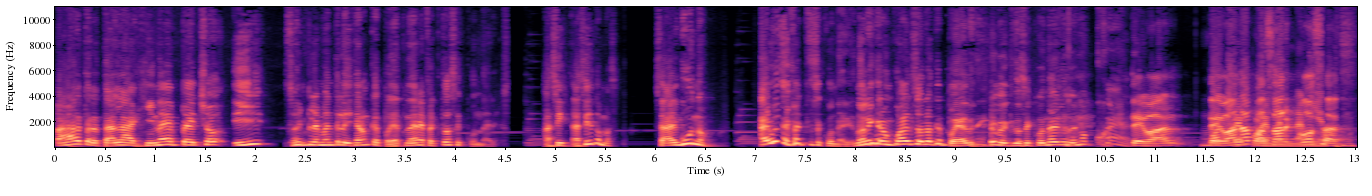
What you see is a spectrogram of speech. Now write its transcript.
para tratar la angina de pecho y simplemente le dijeron que podía tener efectos secundarios. Así, así nomás. O sea, alguno. Algún efecto secundario. No le dijeron cuál, solo que podía tener efectos secundarios. güey. Te van, te van a pasar cosas.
